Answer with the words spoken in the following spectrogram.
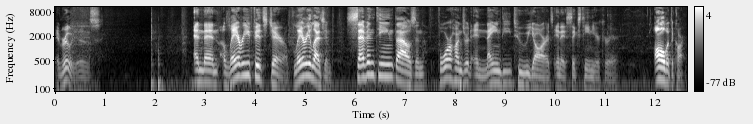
It really is. And then Larry Fitzgerald, Larry Legend, 17,492 yards in a 16 year career. All with the Cardinals.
